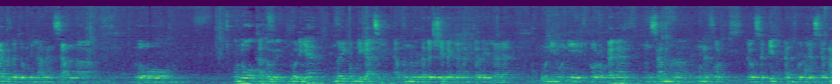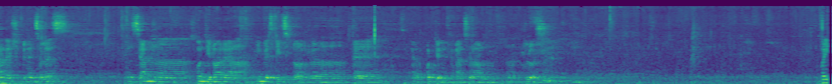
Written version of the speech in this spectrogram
Pragul de 2 milioane înseamnă o, o nouă categorie, noi obligații, având în vedere și reglementările Uniunii Europene, înseamnă un efort deosebit pentru gestionare și, bineînțeles, înseamnă continuarea investițiilor uh, pe aeroportul internațional uh, Cluj.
